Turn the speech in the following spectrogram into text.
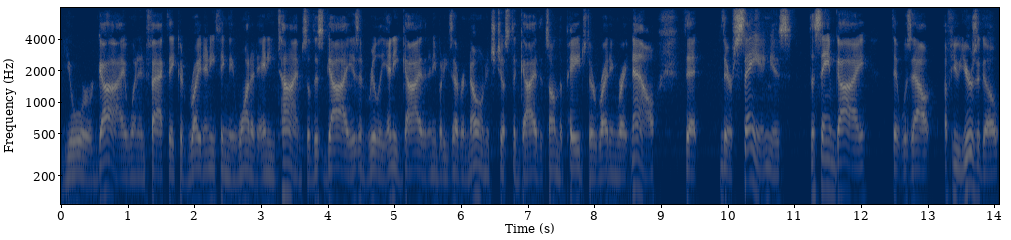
your guy, when in fact they could write anything they want at any time. So this guy isn't really any guy that anybody's ever known. It's just the guy that's on the page they're writing right now that they're saying is the same guy that was out a few years ago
